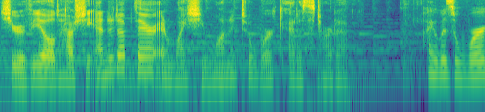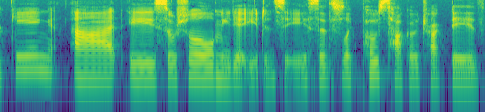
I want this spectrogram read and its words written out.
She revealed how she ended up there and why she wanted to work at a startup. I was working at a social media agency. So this was like post taco truck days.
